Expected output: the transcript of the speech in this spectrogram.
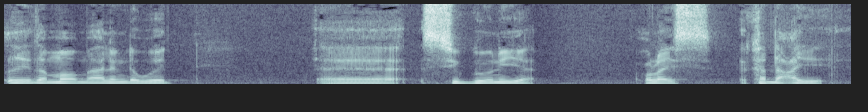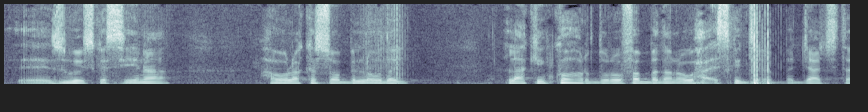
ciidamo maalin dhoweed si gooniya culays ka dhacay isgoyska siinaa howlo ka soo bilowday laakiin ka hor duruufo badan oo waxaa iska jira bajaajta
